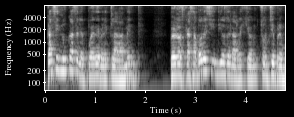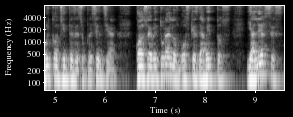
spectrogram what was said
casi nunca se le puede ver claramente, pero los cazadores indios de la región son siempre muy conscientes de su presencia cuando se aventuran en los bosques de abetos y alerces,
